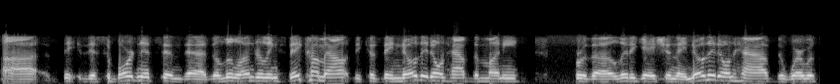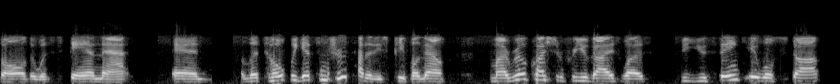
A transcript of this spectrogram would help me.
uh, the, the subordinates and the, the little underlings, they come out because they know they don't have the money for the litigation. They know they don't have the wherewithal to withstand that. And let's hope we get some truth out of these people. Now, my real question for you guys was do you think it will stop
